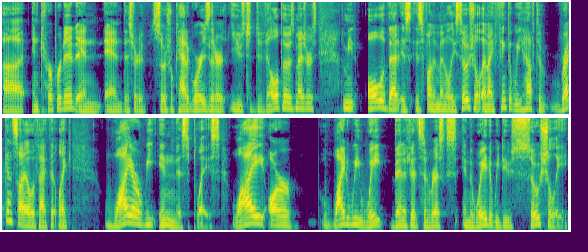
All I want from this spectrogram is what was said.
uh, interpreted and and the sort of social categories that are used to develop those measures. I mean, all of that is is fundamentally social, and I think that we have to reconcile the fact that like, why are we in this place? Why are why do we weight benefits and risks in the way that we do socially?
